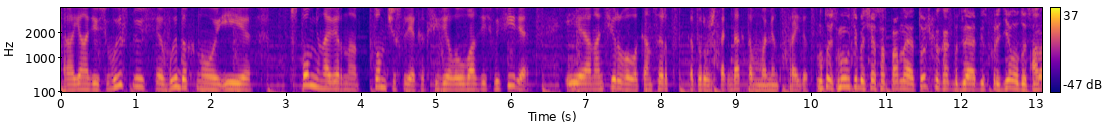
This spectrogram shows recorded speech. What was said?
э, я надеюсь, высплюсь, выдохну и вспомню, наверное, в том числе, как сидела у вас здесь в эфире и анонсировала концерт, который уже тогда, к тому моменту пройдет. Ну, то есть мы у тебя сейчас отправная точка как бы для беспредела до 17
